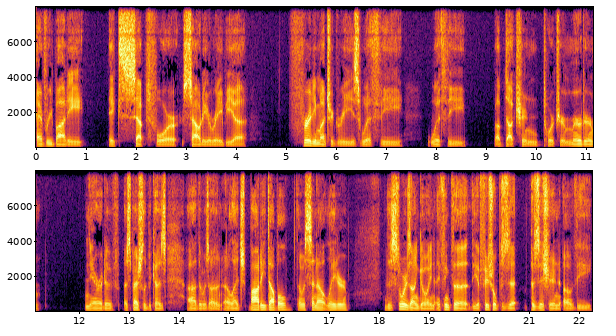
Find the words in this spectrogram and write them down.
everybody except for Saudi Arabia pretty much agrees with the with the abduction, torture, murder narrative, especially because uh, there was an alleged body double that was sent out later the story's ongoing. I think the the official posi- position of the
